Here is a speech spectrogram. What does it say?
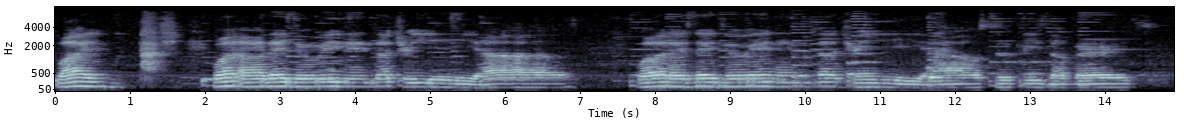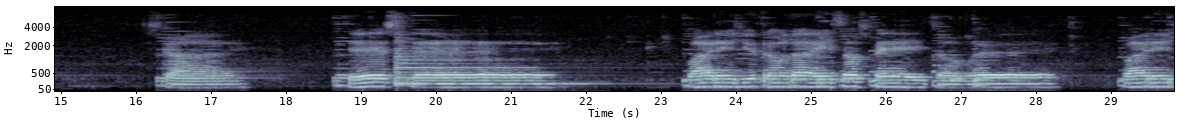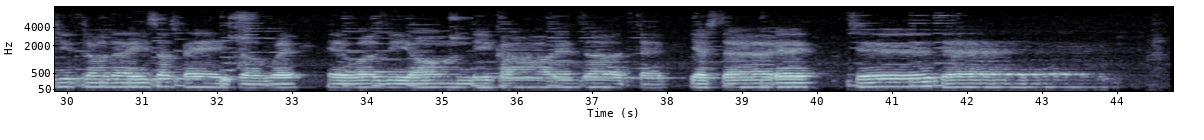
Why? What are they doing in the tree house? What is they doing in the tree house to please the birds? Sky this day. Why did you throw the ace of spades away? Why did you throw the ace of spades away? It was the only card in the deck yesterday. Too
